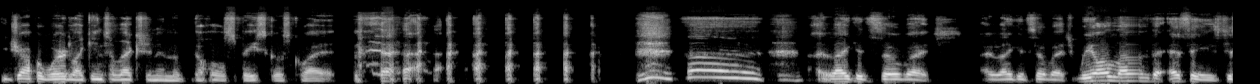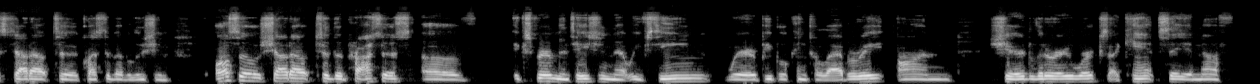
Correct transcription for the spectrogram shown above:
you drop a word like intellection and the, the whole space goes quiet. ah, I like it so much. I like it so much. We all love the essays. Just shout out to Quest of Evolution. Also, shout out to the process of experimentation that we've seen where people can collaborate on shared literary works. I can't say enough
